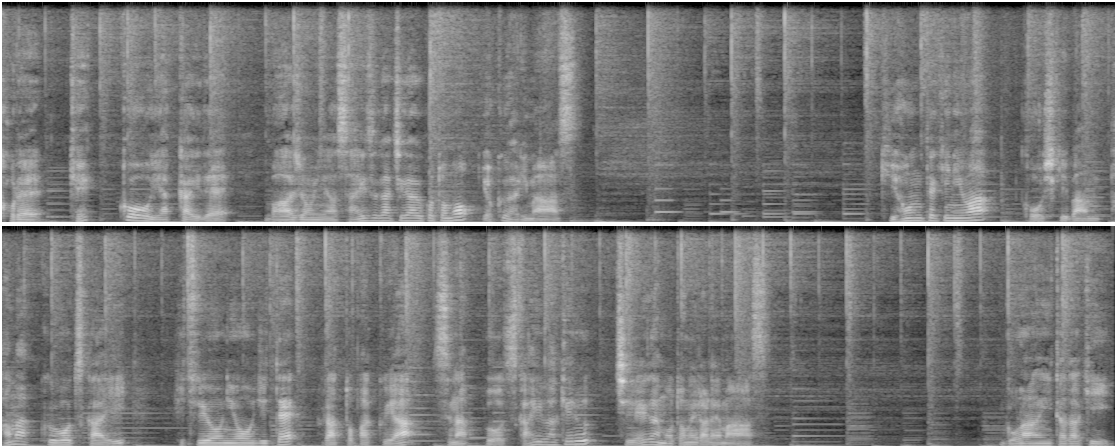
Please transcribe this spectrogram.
これ結構厄介でバージョンやサイズが違うこともよくあります。基本的には公式版 PAMAC を使い必要に応じてフラットパックやスナップを使い分ける知恵が求められます。ご覧いただき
